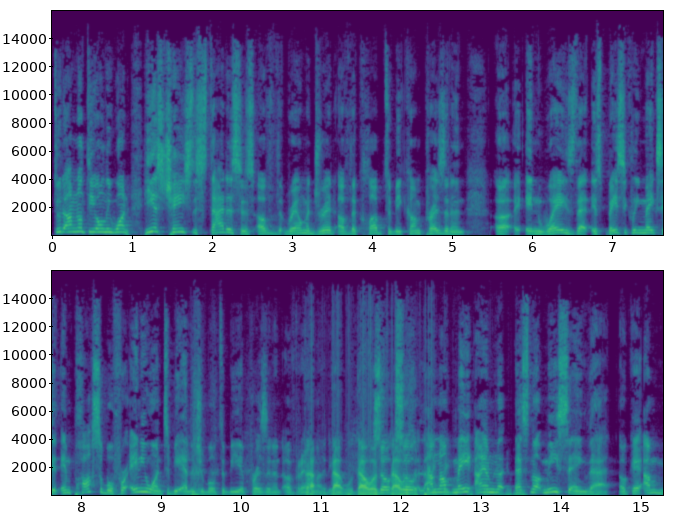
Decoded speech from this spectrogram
dude. I'm not the only one. He has changed the statuses of the Real Madrid of the club to become president uh, in ways that is basically makes it impossible for anyone to be eligible to be a president of Real Madrid. that- that was- so. that so pretty I'm not. big- I am not. That's not me saying that. Okay, I'm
